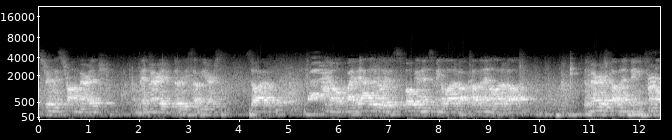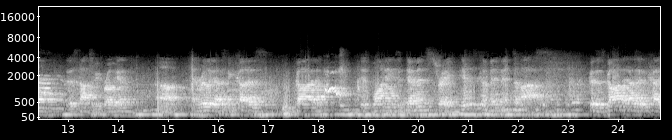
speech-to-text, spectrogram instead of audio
extremely strong marriage. I've been married 37 years. So I've, you know, my dad has really just spoken into me a lot about covenant, a lot about the marriage covenant being eternal, it's not to demonstrate His commitment to us Because it's God that has a, has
